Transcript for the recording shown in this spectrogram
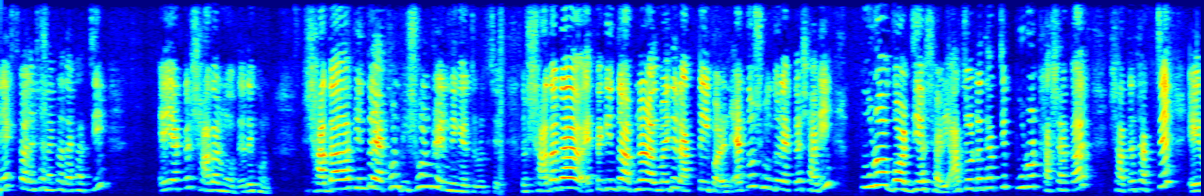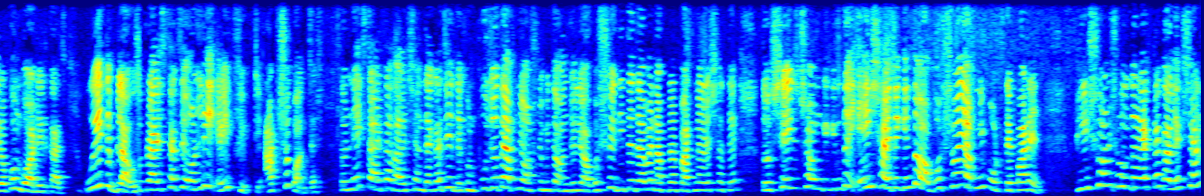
নেক্সট কালেকশন একটা দেখাচ্ছি এই একটা সাদার মধ্যে, দেখুন। সাদা কিন্তু এখন ভীষণ ট্রেন্ডিং এ চলছে। তো সাদাটা একটা কিন্তু আপনার আলমারিতে রাখতেই পারেন। এত সুন্দর একটা শাড়ি, পুরো গর্জিয়াস শাড়ি। আঁচলটা থাকছে পুরো ঠাসা কাজ, সাথে থাকছে এইরকম বডির কাজ। উইথ ব্লাউজ প্রাইস থাকছে অনলি এইট ফিফটি আটশো পঞ্চাশ। তো নেক্সট আরেকটা কালেকশন দেখাচ্ছি। দেখুন, পুজোতে আপনি অষ্টমীতে অঞ্জলি অবশ্যই দিতে যাবেন আপনার পার্টনারের সাথে। তো সেই সঙ্গে কিন্তু এই শাড়িটা কিন্তু অবশ্যই আপনি পড়তে পারেন। ভীষণ সুন্দর একটা কালেকশন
